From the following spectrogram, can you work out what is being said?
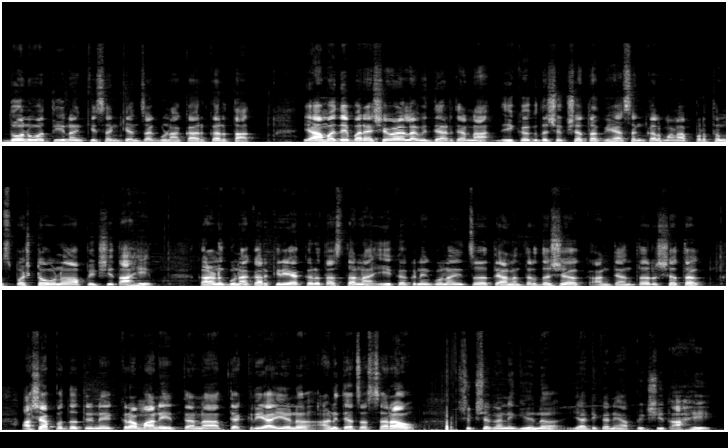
दोन व तीन अंकी संख्यांचा गुणाकार करतात. यामध्ये बऱ्याचशा वेळेला विद्यार्थ्यांना एकक दशक शतक ह्या संकल्पना प्रथम स्पष्ट होणं अपेक्षित आहे. कारण गुणाकार क्रिया करत असताना एककने गुणायचं त्यानंतर दशक आणि त्यानंतर शतक. अशा पद्धतीने क्रमाने त्यांना त्या क्रिया येणं आणि त्याचा सराव शिक्षकांनी घेणं या ठिकाणी अपेक्षित आहे.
